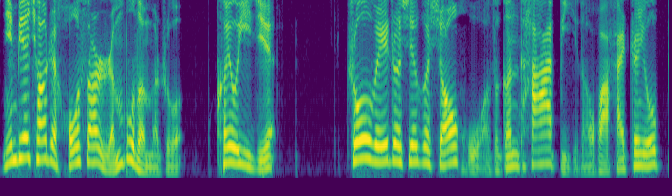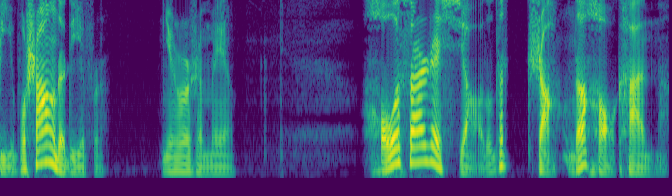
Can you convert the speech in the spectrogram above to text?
您别瞧这猴三儿人不怎么着，可有一节。周围这些个小伙子跟他比的话，还真有比不上的地方。你说什么呀？侯三这小子他长得好看呢，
